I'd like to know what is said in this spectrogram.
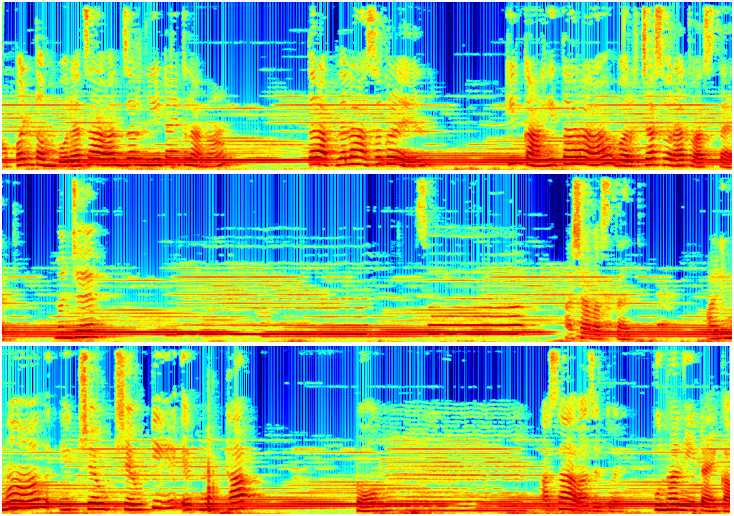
आपण तंबोऱ्याचा आवाज जर नीट ऐकला ना तर आपल्याला असं कळेल की काही तारा वरच्या स्वरात वाचतायत म्हणजे अशा वाजतात. आणि मग एक शेव शेवटी एक मोठा टॉंग असा आवाज येतोय. पुन्हा नीट ऐका.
